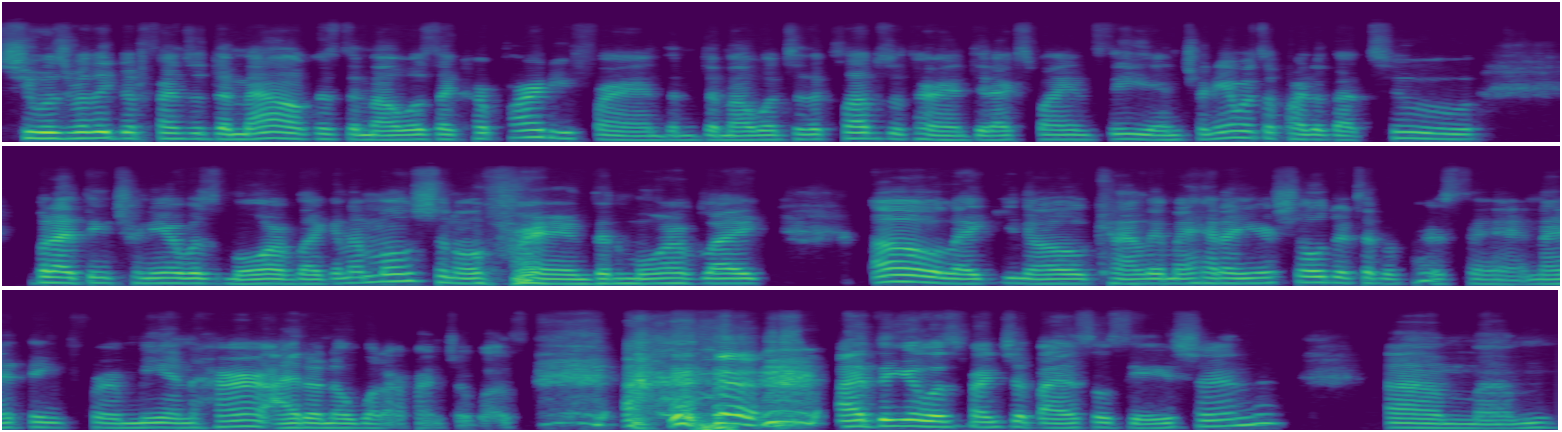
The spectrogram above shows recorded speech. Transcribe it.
she was really good friends with Demel because Demel was like her party friend and Demel went to the clubs with her and did X, Y, and Z. And Trinier was a part of that too. But I think Trinier was more of like an emotional friend and more of like, oh, like, you know, can I lay my head on your shoulder type of person. And I think for me and her, I don't know what our friendship was. I think it was friendship by association. Um, um,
